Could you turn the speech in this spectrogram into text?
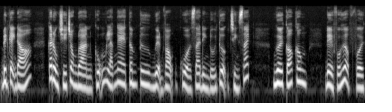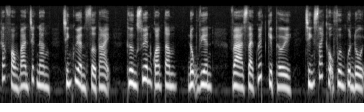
Bên cạnh đó, các đồng chí trong đoàn cũng lắng nghe tâm tư nguyện vọng của gia đình đối tượng chính sách, người có công để phối hợp với các phòng ban chức năng chính quyền sở tại thường xuyên quan tâm, động viên và giải quyết kịp thời chính sách hậu phương quân đội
